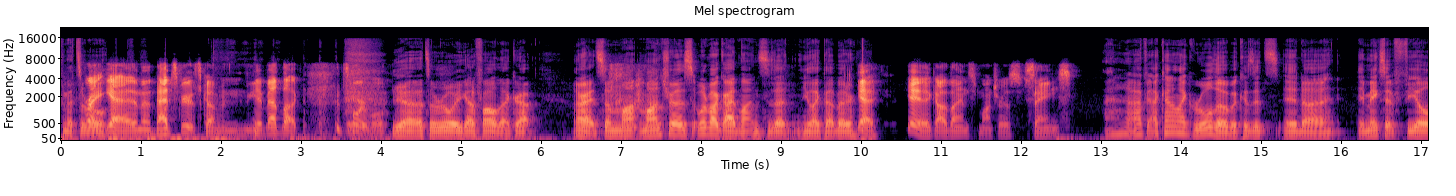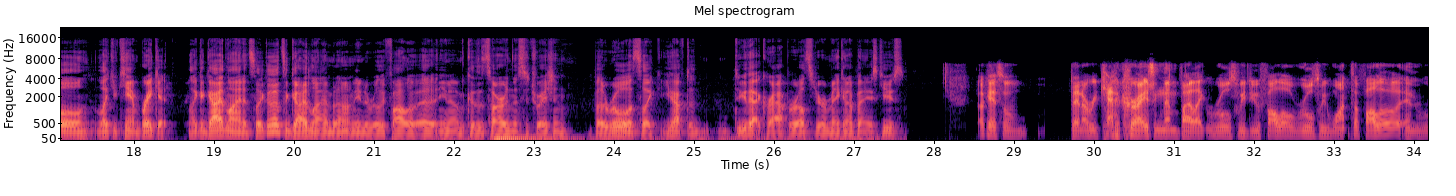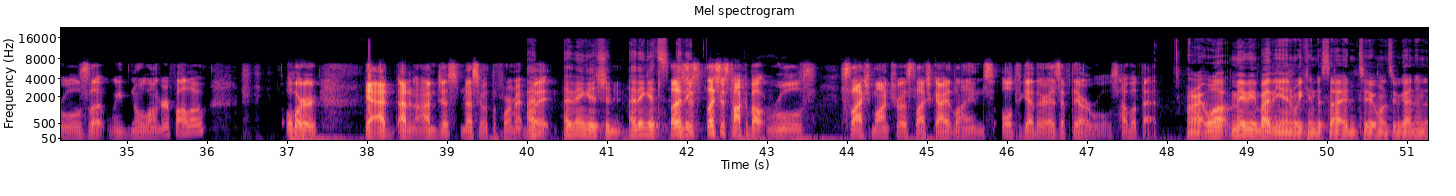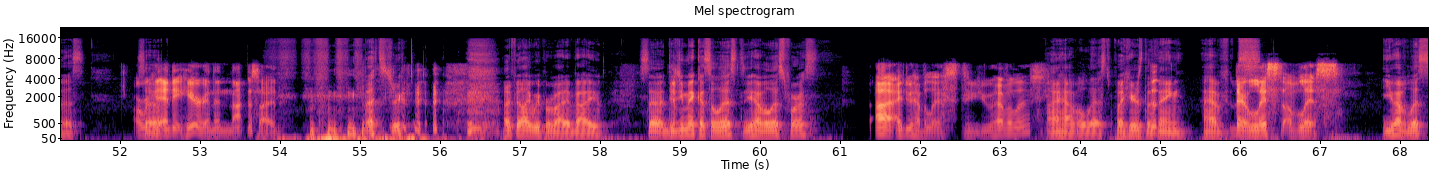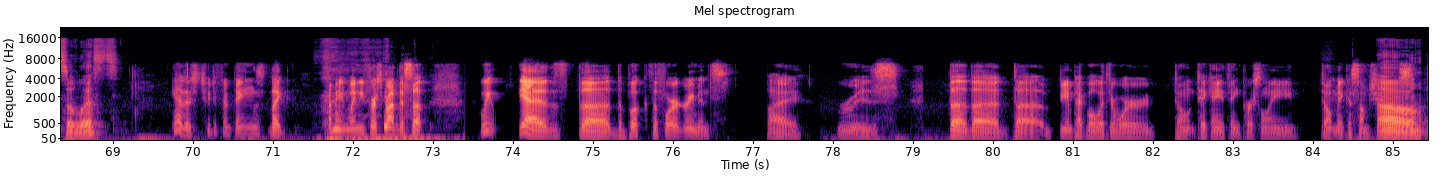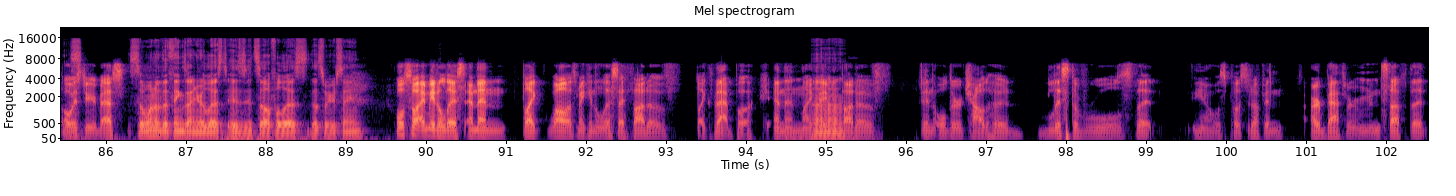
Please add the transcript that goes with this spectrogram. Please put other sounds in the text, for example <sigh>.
<laughs> That's a Right? rule. Yeah, and then bad spirits come and you get bad luck. <laughs> It's horrible. Yeah, that's a rule. You got to follow that crap. All right, so ma- <laughs> mantras. What about guidelines? Is that you like that better? Yeah, yeah, yeah, guidelines, mantras, sayings. I don't know. I, I kind of like rule though because it's it uh it makes it feel like you can't break it. Like a guideline, it's like oh, it's a guideline, but I don't need to really follow it, you know, because it's hard in this situation. But a rule, it's like you have to do that crap, or else you're making up any excuse. Okay, so then are we <laughs> categorizing them by like rules we do follow, rules we want to follow, and rules that we no longer follow? <laughs> or yeah, I, I don't know. I'm just messing with the format, I, but I think it should. I think it's. Let's think, just let's just talk about rules slash mantras slash guidelines all together as if they are rules. How about that? All right. Well, maybe by the end we can decide too. Once we've gotten into this. Or So- we could end it here and then not decide. <laughs> That's true. I feel like we provided value. So, did Yep. you make us a list? Do you have a list for us? Uh, I do have a list. Do you have a list? I have a list, but here's the The- thing: I have. They're lists of lists. You have lists of lists. Yeah, there's two different things. Like, I mean, when you first brought this up, we yeah, it's the the book, The Four Agreements, by Ruiz. The the the be impeccable with your word. Don't take anything personally. Don't make assumptions. Oh. Always do your best. So one of the things on your list is itself a list. That's what you're saying. Well, so I made a list, and then like while I was making the list, I thought of like that book, and then like I Uh-huh. even thought of an older childhood list of rules that you know was posted up in our bathroom and stuff that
